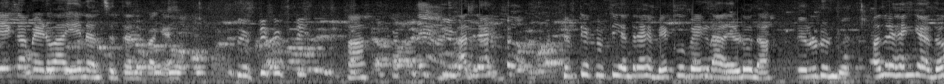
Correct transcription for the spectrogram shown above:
ಬೇಕಾ ಬೇಡವಾ ಏನು ಅನ್ಸುತ್ತೆ ಅದ್ರ ಬಗ್ಗೆ? ಫಿಫ್ಟಿ ಫಿಫ್ಟಿ ಹಾಂ ಆದರೆ ಫಿಫ್ಟಿ ಫಿಫ್ಟಿ ಅಂದರೆ ಬೇಕು ಬೇಡ ಎರಡೂನಾ? ಎರಡು ಅಂದರೆ ಹೆಂಗೆ ಅದು?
